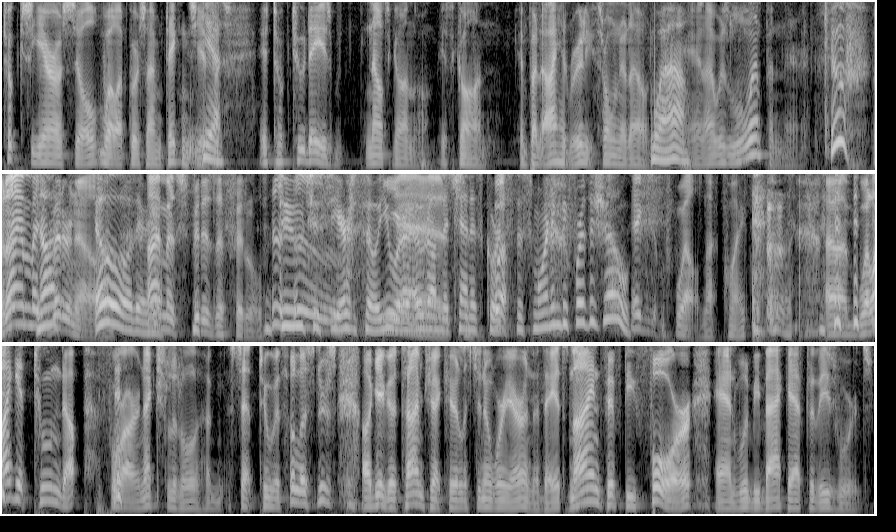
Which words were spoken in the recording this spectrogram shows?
Took Sierra Sil. Well, of course, I'm taking Sierra. Yes. It took two days. but Now it's gone though. It's gone. And- But I had really thrown it out. Wow. And I was limping there. Oof. But I am much Not- better now. Oh, there you I'm go. as fit as a fiddle. Due to Sil, you were out on the tennis courts Well, this morning before the show. Ex- well, not quite. uh, well, I get tuned up for our next little uh, set two with the listeners. I'll give you a time check here, let you know where you are in the day. It's 9.54, and we'll be back after these words.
